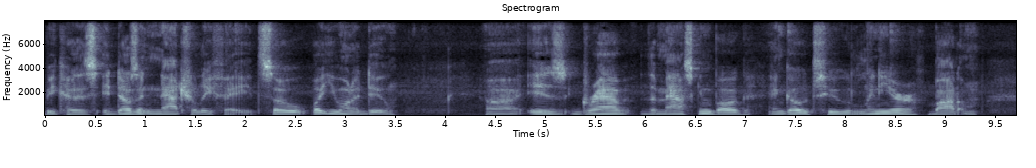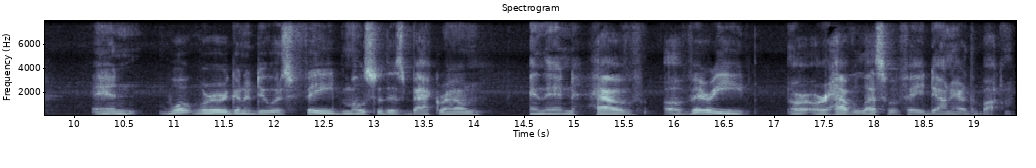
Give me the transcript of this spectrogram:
because it doesn't naturally fade. So what you want to do uh, is grab the masking bug and go to linear bottom and what we're going to do is fade most of this background and then have a very, or, or have less of a fade down here at the bottom.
